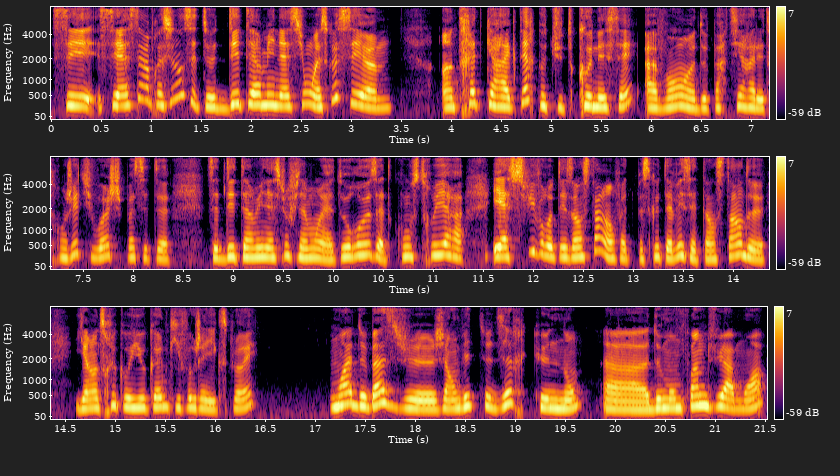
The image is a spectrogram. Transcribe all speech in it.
C'est c'est assez impressionnant cette détermination. Est-ce que c'est un trait de caractère que tu te connaissais avant euh, de partir à l'étranger, tu vois, je sais pas, cette, cette détermination finalement à être heureuse, à te construire et à suivre tes instincts en fait, parce que tu avais cet instinct de, il y a un truc au Yukon qu'il faut que j'aille explorer Moi, de base, j'ai envie de te dire que non. Euh, de mon point de vue à moi,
